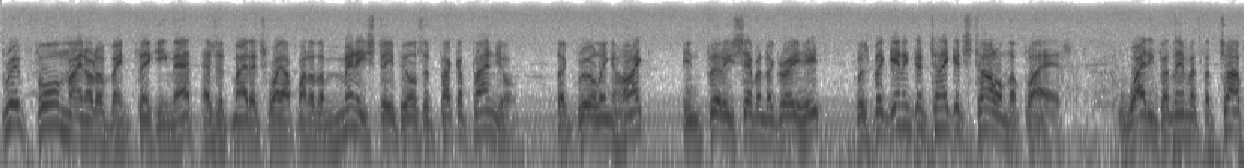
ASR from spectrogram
Group 4 may not have been thinking that as it made its way up one of the many steep hills at Puckapunyal. The grueling hike in 37 degree heat was beginning to take its toll on the players. Waiting for them at the top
